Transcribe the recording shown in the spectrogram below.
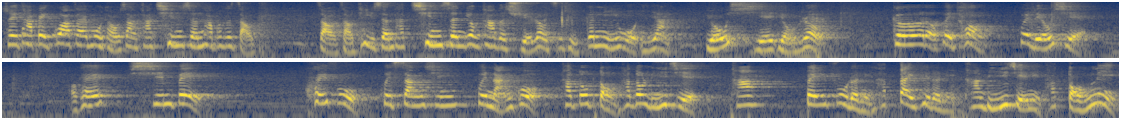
所以他被挂在木头上，他亲身，他不是找找找替身，他亲身用他的血肉之体，跟你我一样，有血有肉，割了会痛，会流血，OK，心被亏负，会伤心，会难过，他都懂，他都理解，他背负了你，他代替了你，他理解你，他懂你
